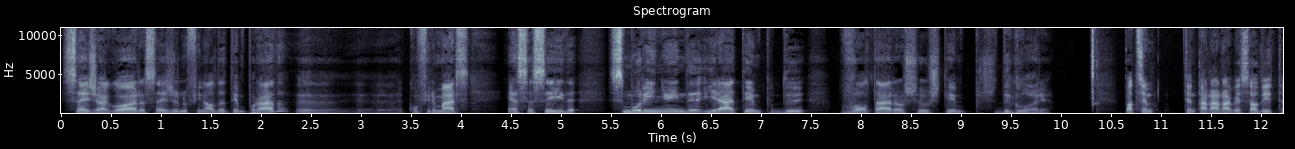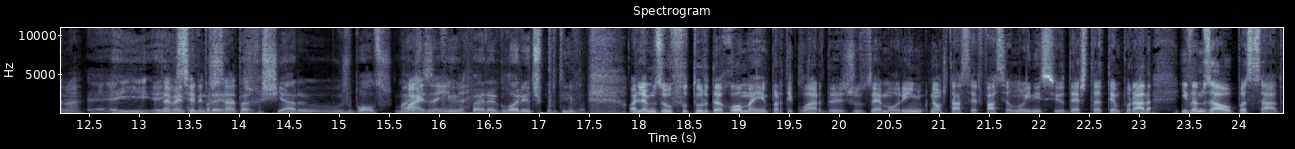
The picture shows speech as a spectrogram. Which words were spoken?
seja agora, seja no final da temporada, uh, uh, confirmar-se essa saída, se Mourinho ainda irá a tempo de voltar aos seus tempos de glória. Pode sempre tentar a Arábia Saudita, não é? é aí, aí Devem ter para, para rechear os bolsos, mais, mais ainda. para a glória desportiva. Olhamos o futuro da Roma, em particular de José Mourinho, que não está a ser fácil no início desta temporada, e vamos ao passado.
